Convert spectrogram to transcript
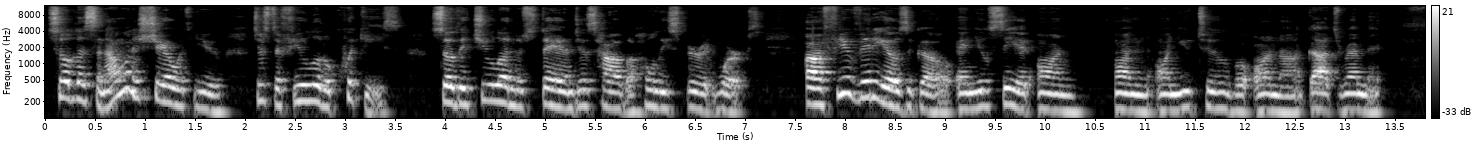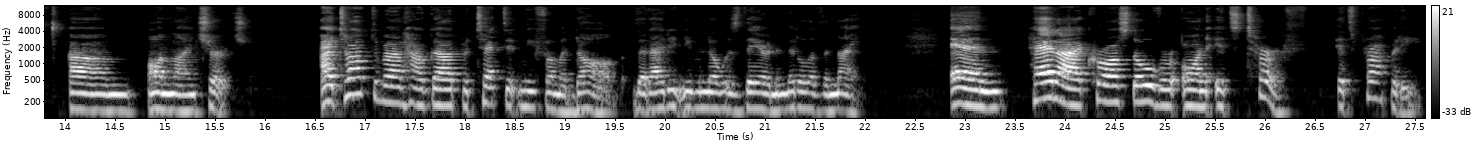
So, listen, I want to share with you just a few little quickies so that you'll understand just how the Holy Spirit works. A few videos ago, and you'll see it on on on YouTube or on uh, God's Remnant um, online church. I talked about how God protected me from a dog that I didn't even know was there in the middle of the night. And had I crossed over on its turf, its property,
